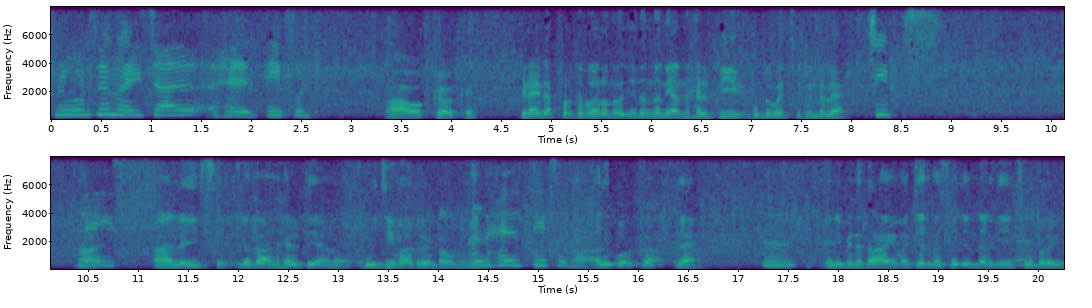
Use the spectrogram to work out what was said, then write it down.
ഫ്രൂട്ട്സ് എന്ന് വെച്ചാൽ ഹെൽത്തി ഫുഡ് ആ ഓക്കെ ഓക്കെ. പിന്നെ അതിന്റെ അപ്പുറത്ത് വേറെ ഒന്ന് വെച്ചു ഇതെന്താ നീ അൺഹെൽത്തി ഫുഡ് വെച്ചിട്ടുണ്ട് അല്ലേ? ചിപ്സ് ആ ലേസ് ഇതൊക്കെ അൺഹെൽത്തി ആണ്. രുചി മാത്രമേ ഉണ്ടാവുള്ളൂ അല്ലേ? അൺഹെൽത്തി ഫുഡ് ആ അത് കുറക്കുക അല്ലേ? ഇനി പിന്നെ താഴെ മറ്റൊരു മെസ്സേജ് എന്താണ് നീ ചേച്ചി പറയൂ?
